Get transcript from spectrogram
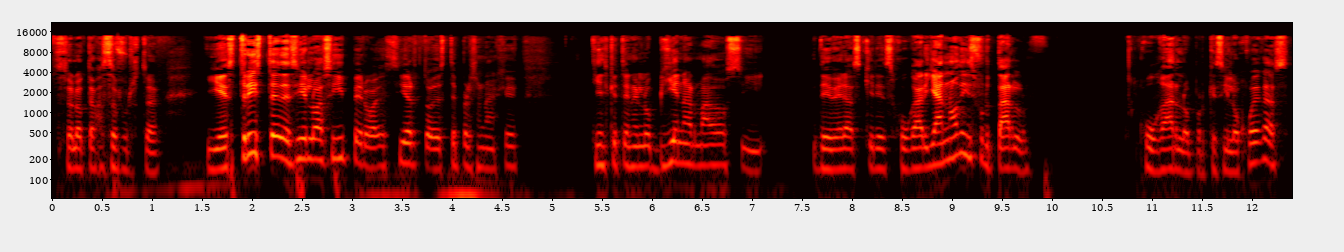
solo te vas a frustrar. Y es triste decirlo así, pero es cierto, este personaje tienes que tenerlo bien armado si de veras quieres jugar. Ya no disfrutarlo, jugarlo, porque si lo juegas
